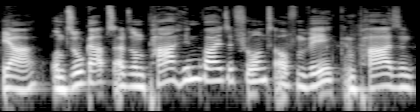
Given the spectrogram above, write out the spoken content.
Ja, und so gab's also ein paar Hinweise für uns auf dem Weg. Ein paar sind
